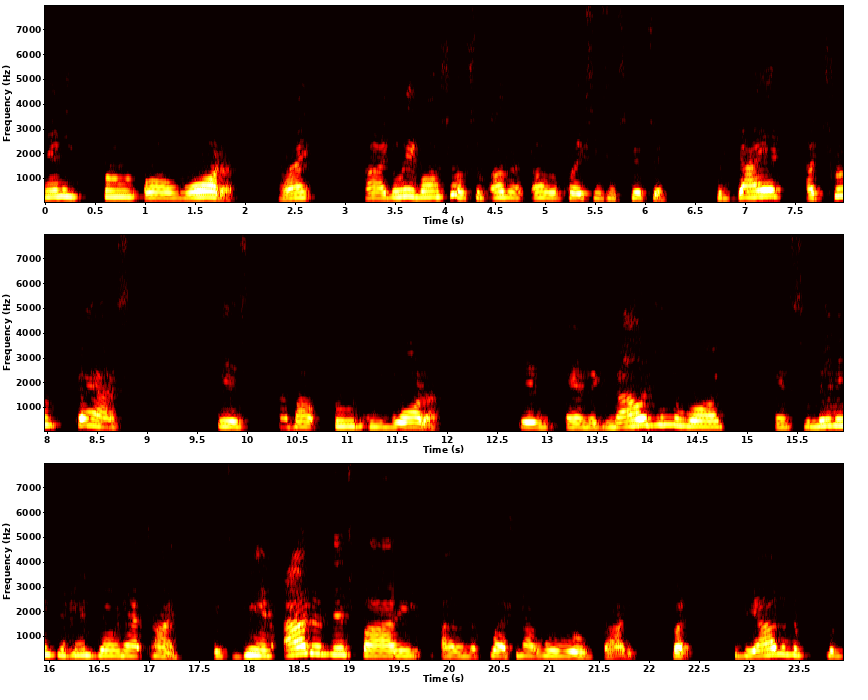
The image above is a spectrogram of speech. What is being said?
any food or water. All right. I believe also some other other places in scripture. The diet, a true fast, is about food and water, in and acknowledging the Lord and submitting to Him during that time. It's being out of this body out of the flesh, not woo woo body, but to be out of the, the,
